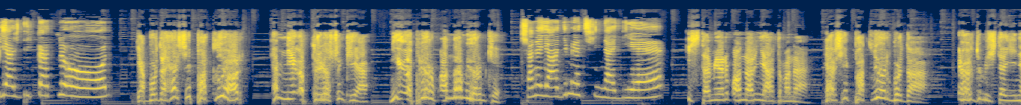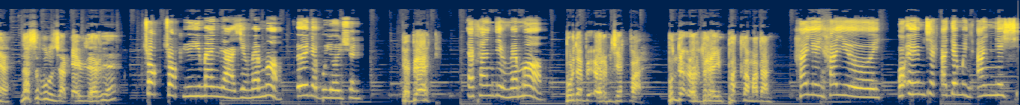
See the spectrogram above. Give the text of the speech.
Biraz dikkatli ol. Ya burada her şey patlıyor. Hem niye öptürüyorsun ki ya? Niye öpüyorum anlamıyorum ki. Sana yardım etsinler diye. İstemiyorum onların yardımını. Her şey patlıyor burada. Öldüm işte yine. Nasıl bulacağım evleri? Çok çok yürümen lazım Memo. Öyle buluyorsun. Bebek, Efendim Memo. burada bir örümcek var. Bunu da öldüreyim patlamadan. Hayır hayır. O örümcek adamın annesi.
